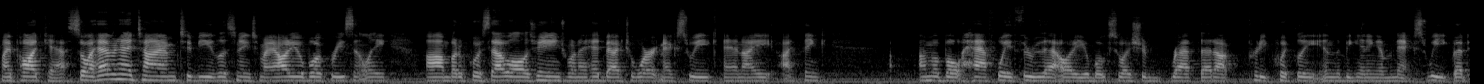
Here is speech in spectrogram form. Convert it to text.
my podcast. So I haven't had time to be listening to my audiobook recently, um, but of course that will all change when I head back to work next week. And I, I think I'm about halfway through that audiobook, so I should wrap that up pretty quickly in the beginning of next week. But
